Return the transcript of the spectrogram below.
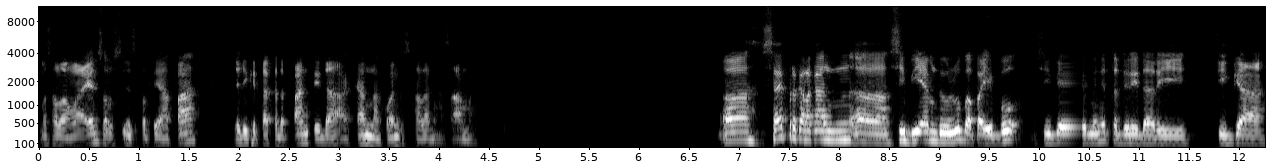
masalah orang lain solusinya seperti apa. Jadi kita ke depan tidak akan melakukan kesalahan yang sama Uh, saya perkenalkan uh, eh, CBM dulu, Bapak Ibu. CBM ini terdiri dari tiga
